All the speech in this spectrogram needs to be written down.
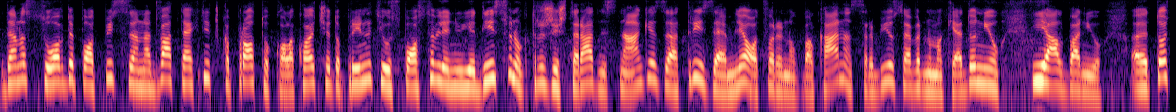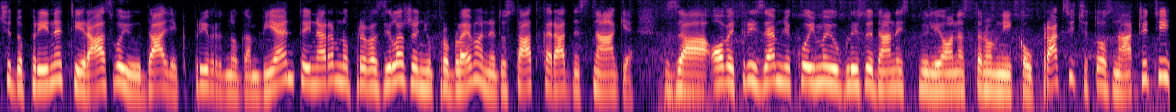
Danas su ovde potpisana dva tehnička protokola koja će doprineti uspostavljanju jedinstvenog tržišta radne snage za tri zemlje otvorenog Balkana, Srbiju, Severnu Makedoniju i Albaniju. E, to će doprineti razvoju daljeg privrednog ambijenta i naravno prevazilaženju problema nedostatka radne snage za ove tri zemlje koje imaju blizu 11 miliona stanovnika. U praksi će to značiti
